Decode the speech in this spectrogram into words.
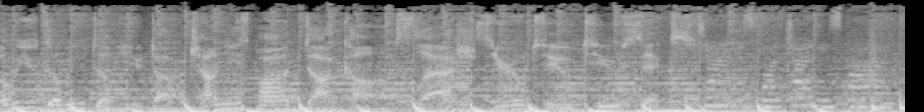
www.chinesepod.com slash 0226.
